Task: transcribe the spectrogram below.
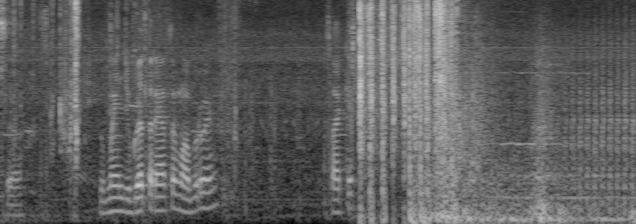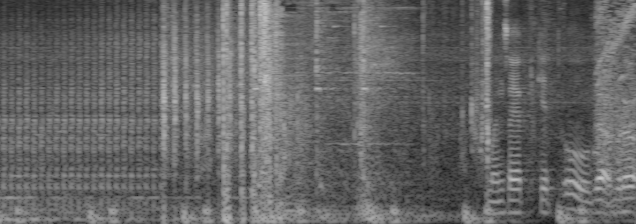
Nice. Lumayan juga ternyata mah bro ya. Sakit. Cuman saya kit uh enggak bro.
